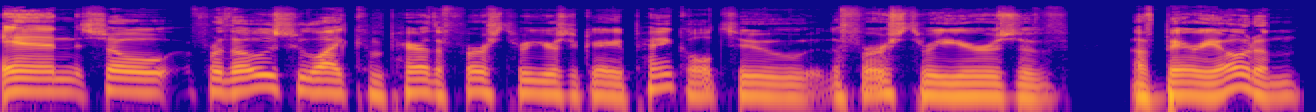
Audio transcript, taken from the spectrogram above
And so, for those who like compare the first three years of Gary Pinkel to the first three years of of Barry Odom,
